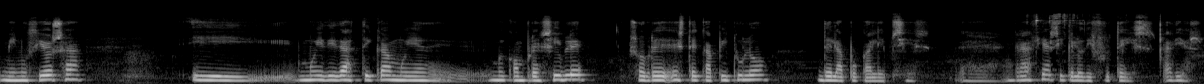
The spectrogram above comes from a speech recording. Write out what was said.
minuciosa y muy didáctica, muy, eh, muy comprensible sobre este capítulo del Apocalipsis. Eh, gracias y que lo disfrutéis. Adiós.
